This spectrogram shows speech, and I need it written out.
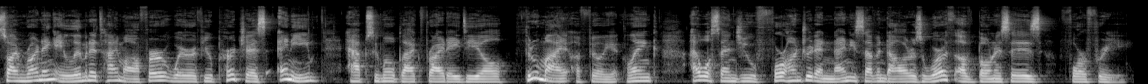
So I'm running a limited time offer where if you purchase any AppSumo Black Friday deal through my affiliate link, I will send you $497 worth of bonuses for free.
